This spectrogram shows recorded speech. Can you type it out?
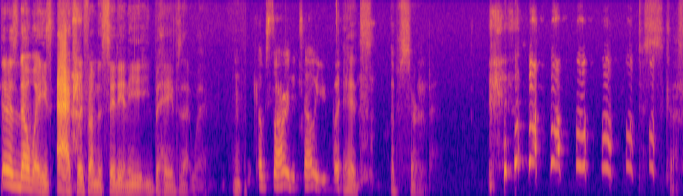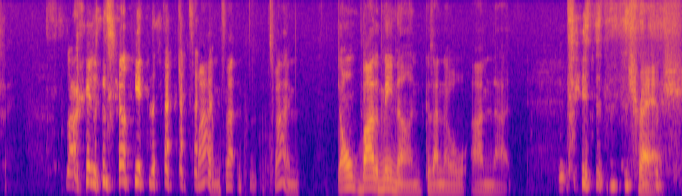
There is no way he's actually from the city and he behaves that way. I'm sorry to tell you, but It's absurd. Disgusting. sorry to tell you that. It's fine. It's not. It's fine. Don't bother me none because I know I'm not trash.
